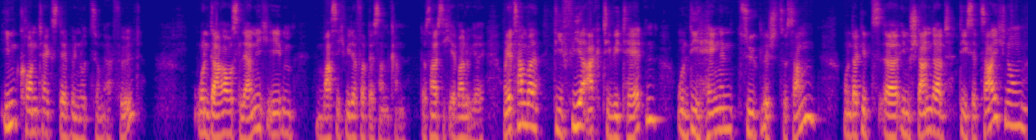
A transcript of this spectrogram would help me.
im Kontext der Benutzung erfüllt. Und daraus lerne ich eben, was ich wieder verbessern kann. Das heißt, ich evaluiere. Und jetzt haben wir die vier Aktivitäten und die hängen zyklisch zusammen. Und da gibt es äh, im Standard diese Zeichnung.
